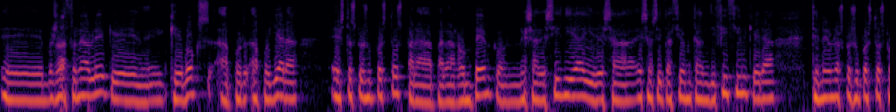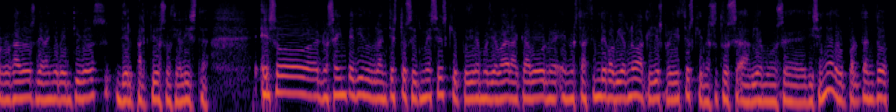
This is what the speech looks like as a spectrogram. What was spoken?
eh, razonable que, que Vox apoyara estos presupuestos para, para romper con esa desidia y de esa, esa situación tan difícil que era tener unos presupuestos prorrogados del año 22 del Partido Socialista. Eso nos ha impedido durante estos seis meses que pudiéramos llevar a cabo en nuestra acción de gobierno aquellos proyectos que nosotros habíamos eh, diseñado. Por tanto,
